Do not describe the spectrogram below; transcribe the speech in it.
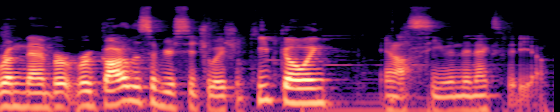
Remember, regardless of your situation, keep going, and I'll see you in the next video.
